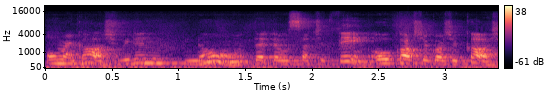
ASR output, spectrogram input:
Oh my gosh, we didn't know that there was such a thing. Oh gosh, oh gosh, oh gosh.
